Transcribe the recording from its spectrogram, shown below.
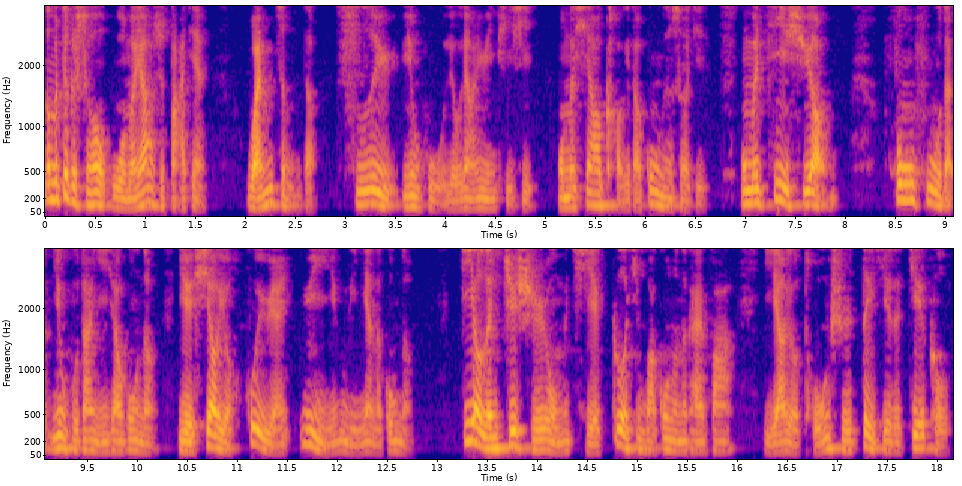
那么这个时候，我们要是搭建完整的私域用户流量运营体系，我们先要考虑到功能设计。我们既需要丰富的用户端营销功能，也需要有会员运营理念的功能。既要能支持我们企业个性化功能的开发，也要有同时对接的接口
